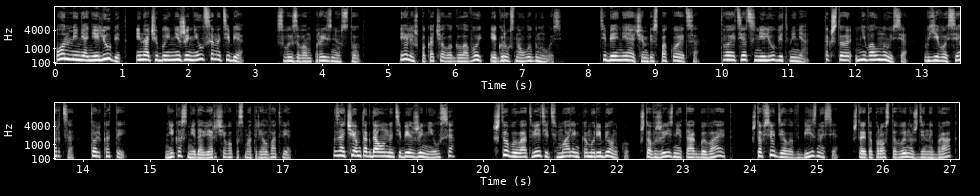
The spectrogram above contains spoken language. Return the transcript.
Он меня не любит, иначе бы и не женился на тебе, с вызовом произнес тот. Я лишь покачала головой и грустно улыбнулась. Тебе не о чем беспокоиться. Твой отец не любит меня. Так что не волнуйся, в его сердце только ты». Никас недоверчиво посмотрел в ответ. «Зачем тогда он на тебе женился?» Что было ответить маленькому ребенку, что в жизни так бывает, что все дело в бизнесе, что это просто вынужденный брак,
